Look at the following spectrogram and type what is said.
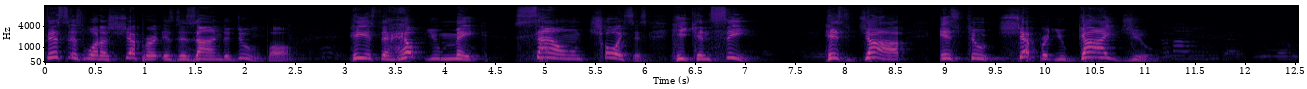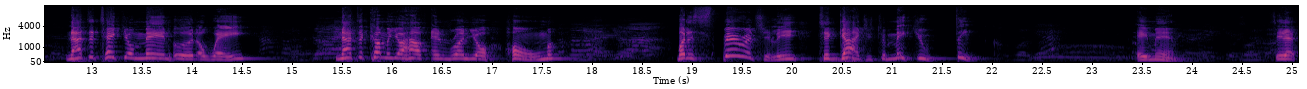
This is what a shepherd is designed to do, Paul. He is to help you make sound choices. He can see. His job is to shepherd you, guide you. not to take your manhood away, not to come in your house and run your home, but it's spiritually to guide you, to make you think. Amen. See that?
